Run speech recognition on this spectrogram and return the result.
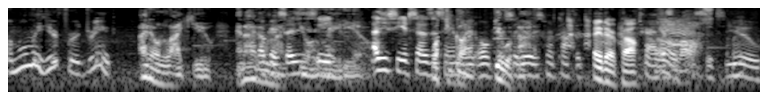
I'm only here for a drink. I don't like you, and I don't Okay, like so as you your see, radio. as you see, it says the What same line over. So you just want to talk to Hey there, pal. Travis. Get at lost. this It's point. you.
